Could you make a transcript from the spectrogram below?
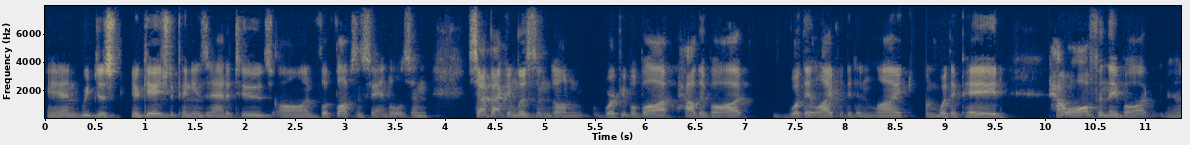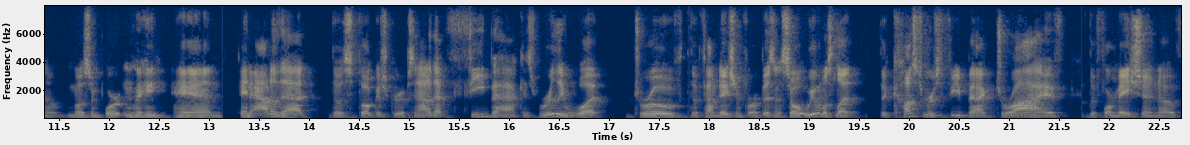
and we just you know, gauged opinions and attitudes on flip flops and sandals, and sat back and listened on where people bought, how they bought, what they liked, what they didn't like, um, what they paid, how often they bought, you know, most importantly, and and out of that, those focus groups and out of that feedback is really what drove the foundation for our business. So we almost let the customer's feedback drive the formation of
